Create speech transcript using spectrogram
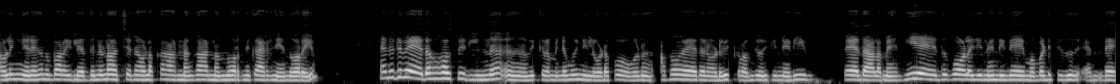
അവൾ ഇങ്ങനെയൊന്നും പറയില്ല. ഇതിനാണ് അച്ഛൻ അവളെ കാണണം കാണണം എന്ന് പറഞ്ഞ് കരഞ്ഞെന്ന് പറയും. എന്നിട്ട് വേദ ഹോസ്പിറ്റലിൽ നിന്ന് വിക്രമിന്റെ മുന്നിലൂടെ പോകണ്. അപ്പോൾ വേദനോട് വിക്രം ചോദിക്കുന്നേടി വേദാളമേ നീ ഏത് കോളേജിൽ നിന്ന് നിയമം പഠിച്ചത്? എന്തേ?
